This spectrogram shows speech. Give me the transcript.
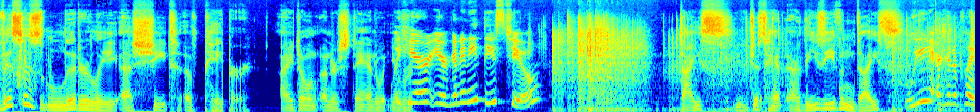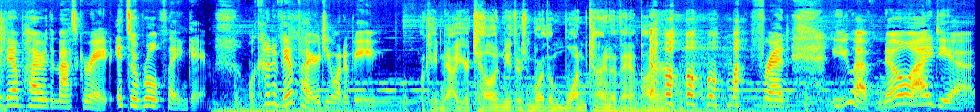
This is literally a sheet of paper. I don't understand what you were- Here, you're gonna need these two. Dice. You've just hand. Are these even dice? We are gonna play Vampire the Masquerade. It's a role-playing game. What kind of vampire do you want to be? Okay, now you're telling me there's more than one kind of vampire. Oh, my friend, you have no idea.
